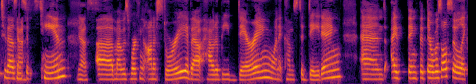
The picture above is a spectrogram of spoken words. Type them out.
2016 yes. um, i was working on a story about how to be daring when it comes to dating. And i think that there was also like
